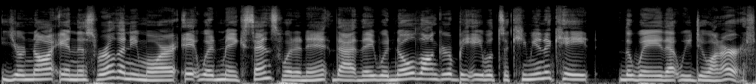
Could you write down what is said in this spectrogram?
you're not in this world anymore, it would make sense, wouldn't it, that they would no longer be able to communicate the way that we do on Earth.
